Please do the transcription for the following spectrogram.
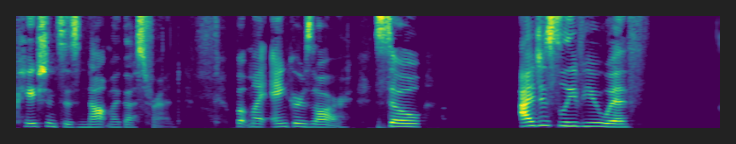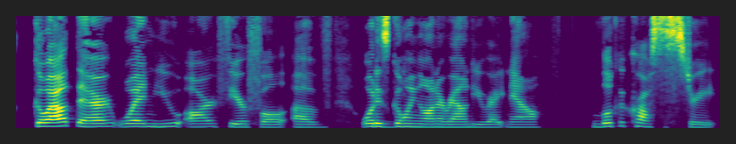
patience is not my best friend, but my anchors are. So I just leave you with go out there when you are fearful of what is going on around you right now Look across the street.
